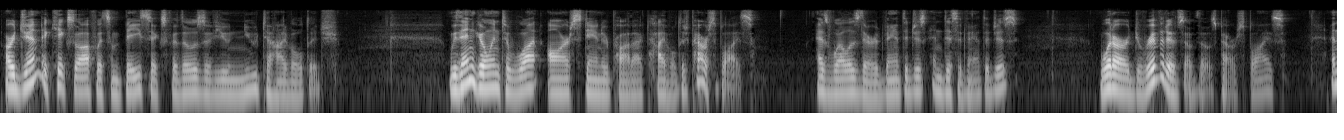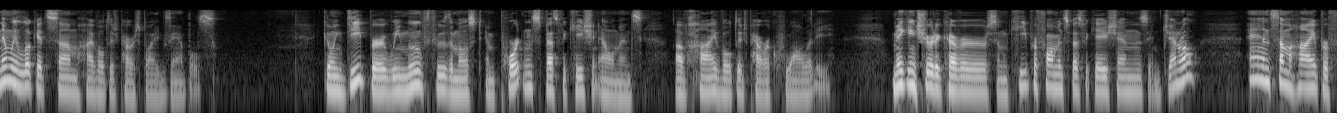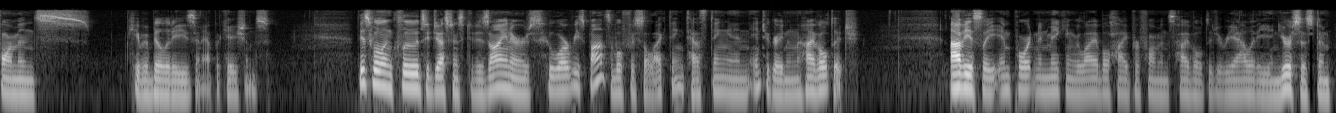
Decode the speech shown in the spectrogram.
Our agenda kicks off with some basics for those of you new to high voltage. We then go into what are standard product high voltage power supplies, as well as their advantages and disadvantages. What are derivatives of those power supplies? And then we look at some high voltage power supply examples. Going deeper, we move through the most important specification elements of high voltage power quality making sure to cover some key performance specifications in general and some high performance capabilities and applications. This will include suggestions to designers who are responsible for selecting, testing, and integrating the high voltage. Obviously important in making reliable high performance high voltage a reality in your system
